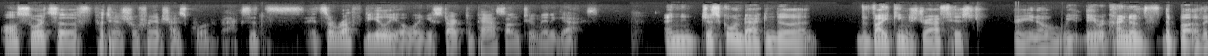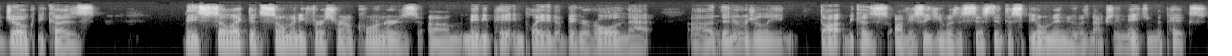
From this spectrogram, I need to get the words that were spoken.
all sorts of potential franchise quarterbacks. It's it's a rough dealio when you start to pass on too many guys. And just going back into the Vikings draft history, you know, we they were kind of the butt of a joke because they selected so many first round corners. Um, maybe Paton played a bigger role in that uh, than mm-hmm. originally thought because obviously he was assistant to Spielman, who was actually making the picks.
